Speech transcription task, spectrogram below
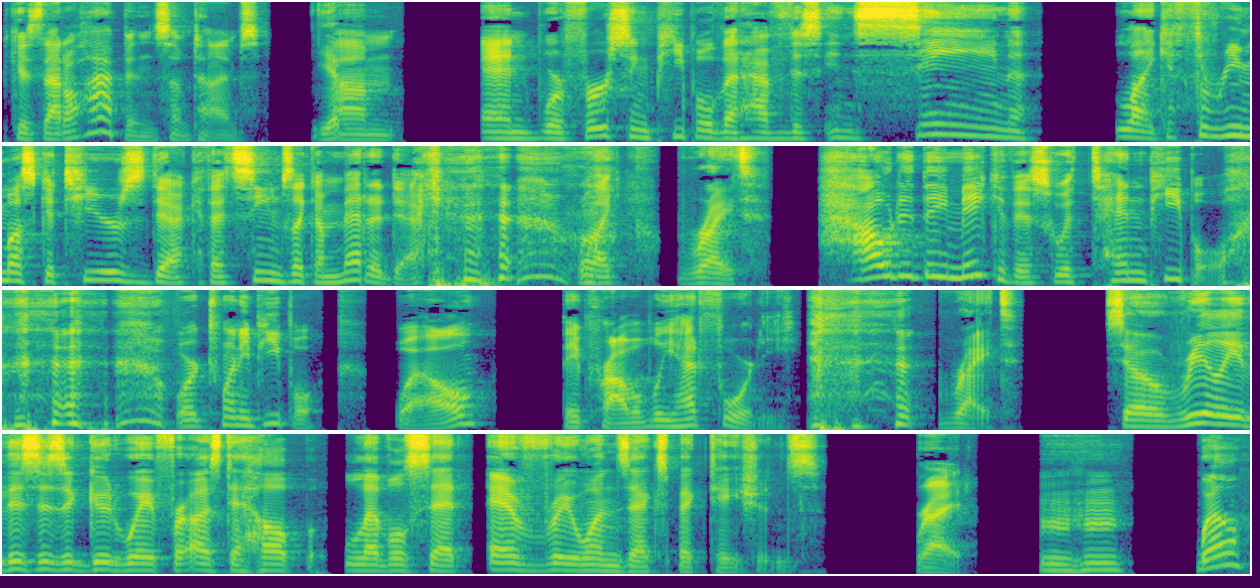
because that'll happen sometimes. Yep. Um, and we're forcing people that have this insane like three musketeers deck that seems like a meta deck. We're like right. how did they make this with 10 people? Or 20 people? Well they probably had 40 right. So really this is a good way for us to help level set everyone's expectations. Right. Mm-hmm. Well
